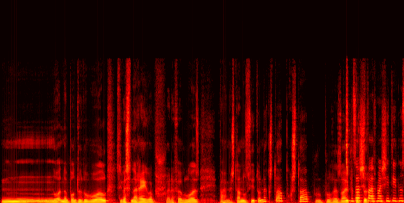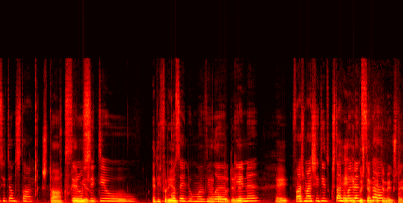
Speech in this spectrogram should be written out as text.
no, na ponta do bolo, se estivesse na régua, era fabuloso. Pá, mas está num sítio onde é que está, porque está, por, por razões. Mas acho que faz mais sentido no sítio onde está. Está. Porque, porque ser é um mesmo... sítio. É diferente. Um conselho, uma vila é pequena. É. Faz mais sentido que estar é, numa grande cidade. Também, também gostei,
